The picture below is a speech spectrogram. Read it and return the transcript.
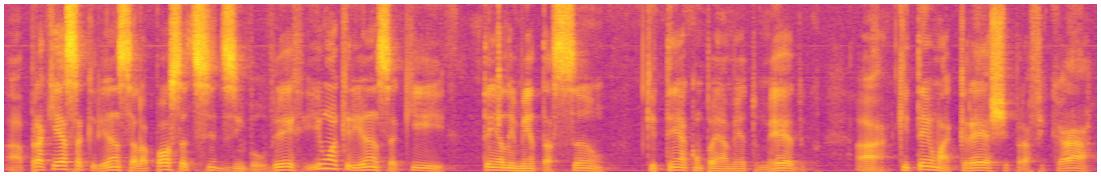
ah, para que essa criança ela possa se desenvolver e uma criança que tem alimentação, que tem acompanhamento médico, ah, que tem uma creche para ficar,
